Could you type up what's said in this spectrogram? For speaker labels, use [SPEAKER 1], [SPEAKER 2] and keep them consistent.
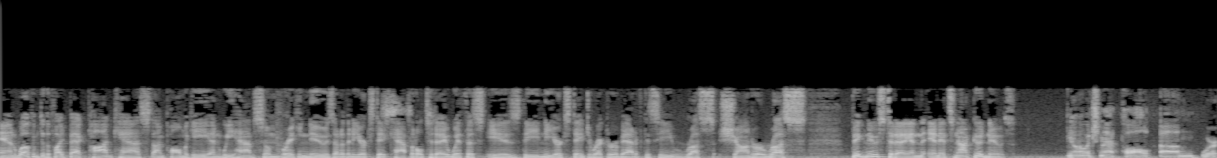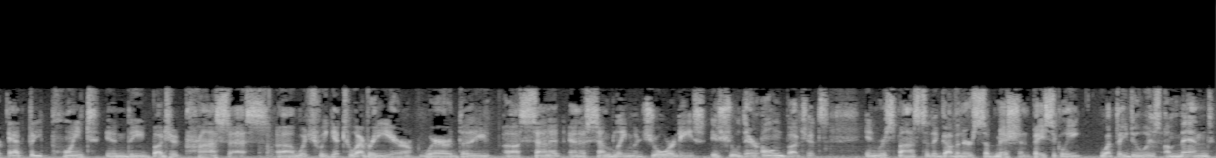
[SPEAKER 1] and welcome to the Fight Back podcast. I'm Paul McGee, and we have some breaking news out of the New York State Capitol today. With us is the New York State Director of Advocacy, Russ Sciandra. Russ, big news today, and, and it's not good news.
[SPEAKER 2] No, it's not, Paul. Um, we're at the point in the budget process, uh, which we get to every year, where the uh, Senate and Assembly majorities issue their own budgets in response to the governor's submission. Basically, what they do is amend,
